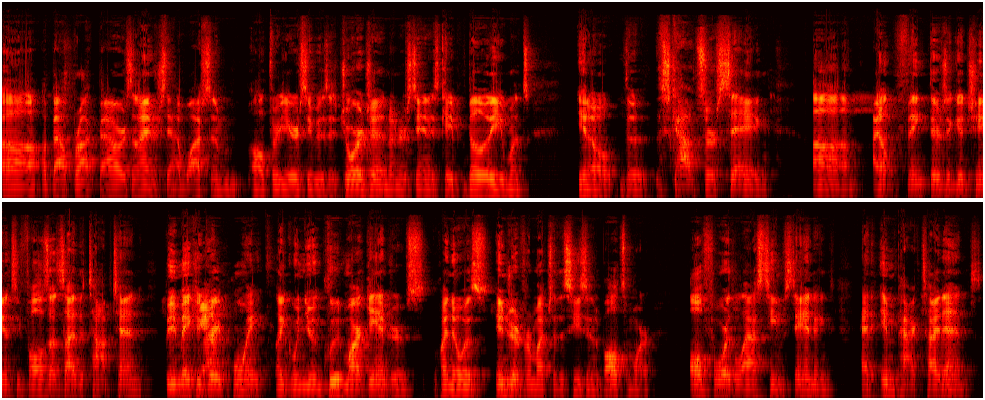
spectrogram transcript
uh, about Brock Bowers, and I understand. I've watched him all three years. He was at Georgia, and understand his capability. once, you know the the scouts are saying. Um, I don't think there's a good chance he falls outside the top ten. But you make a yeah. great point. Like when you include Mark Andrews, who I know was injured for much of the season in Baltimore, all four of the last team standings had impact tight ends.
